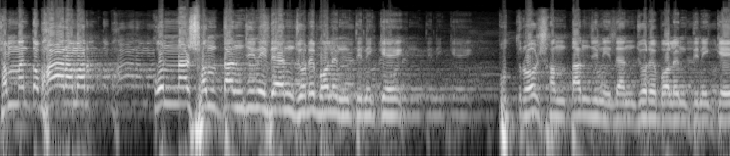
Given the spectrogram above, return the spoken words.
সম্মানিত ভাইয়ার আমার কন্যা সন্তান যিনি দেন, জোরে বলেন তিনি কে? পুত্র সন্তান যিনি দেন, জোরে বলেন তিনি কে?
